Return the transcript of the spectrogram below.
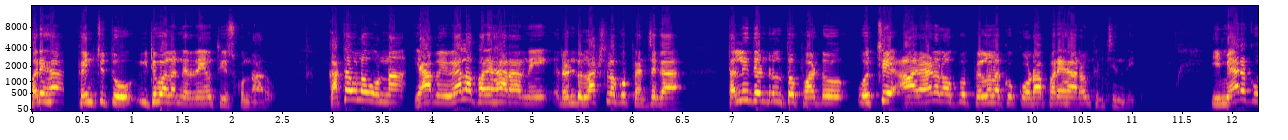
పరిహారం పెంచుతూ ఇటీవల నిర్ణయం తీసుకున్నారు. గతంలో ఉన్న యాభై వేల పరిహారాన్ని రెండు లక్షలకు పెంచగా తల్లిదండ్రులతో పాటు వచ్చే ఆరేళ్ళలోపు పిల్లలకు కూడా పరిహారం పెంచింది. ఈ మేరకు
